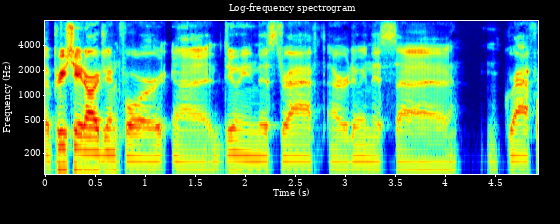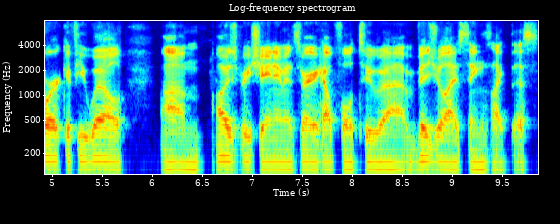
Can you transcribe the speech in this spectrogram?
appreciate Arjun for uh, doing this draft or doing this uh, graph work, if you will. Um, always appreciate him. It's very helpful to uh, visualize things like this.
